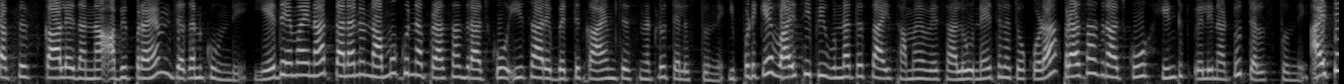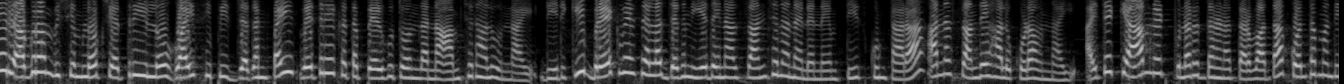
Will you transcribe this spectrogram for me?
సక్సెస్ కాలేదన్న అభిప్రాయం జగన్కు ఉంది. ఏదేమైనా తనను నమ్ముకున్న ప్రసాద్ రాజ్కు ఈసారి బెర్త్ ఖాయం చేసినట్లు తెలుస్తుంది. ఇప్పటికే వైసీపీ ఉన్నత స్థాయి సమావేశాలు నేతలతో కూడా ప్రసాద్ రాజ్కు హింట్ వెళ్ళినట్టు తెలుస్తుంది. అయితే రఘురాం విషయంలో క్షత్రియుల్లో వైసీపీ జగన్ పై వ్యతిరేకత పెరుగుతోందన్న అంచనాలు ఉన్నాయి. దీనికి బ్రేక్ వేసేలా జగన్ ఏదైనా సంచలన నిర్ణయం తీసుకుంటారా అన్న సందేహాలు కూడా ఉన్నాయి. అయితే కేబినెట్ పునరుద్ధరణ తర్వాత కొంతమంది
